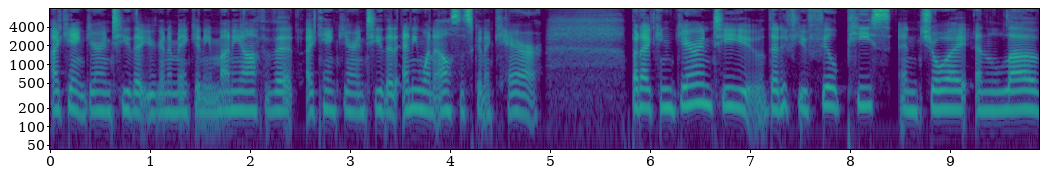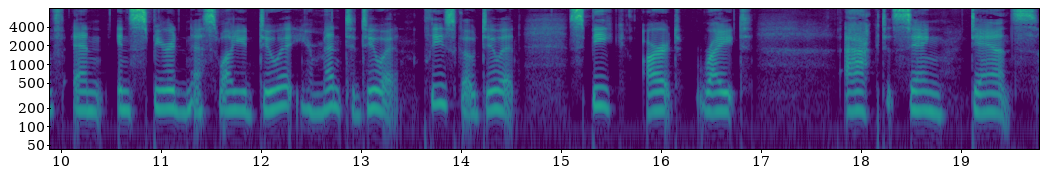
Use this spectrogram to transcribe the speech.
I can't guarantee that you're going to make any money off of it. I can't guarantee that anyone else is going to care. But I can guarantee you that if you feel peace and joy and love and inspiredness while you do it, you're meant to do it. Please go do it. Speak, art, write, act, sing, dance.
